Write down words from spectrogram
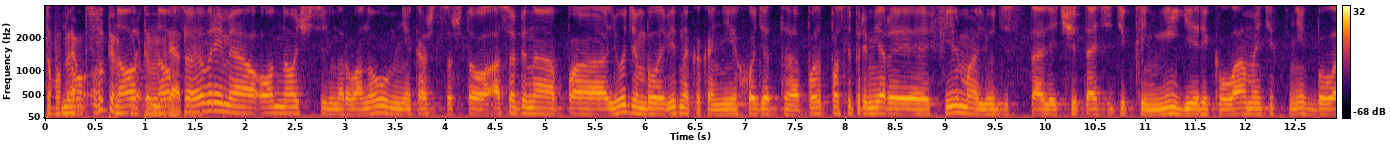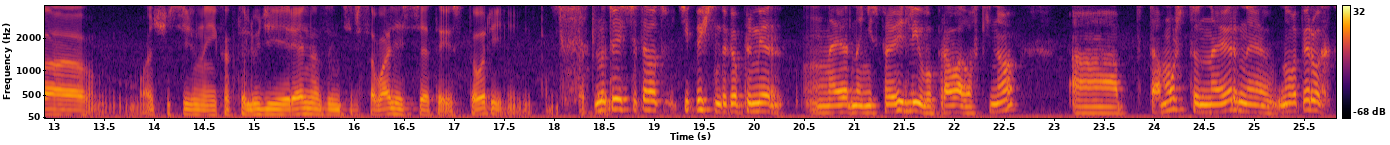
Чтобы прям Ну, супер но, культовый но в свое время он очень сильно рванул. Мне кажется, что особенно по людям было видно, как они ходят э, по- после премьеры фильма. Люди стали читать эти книги, реклама этих книг была очень сильная, и как-то люди реально заинтересовались этой историей. и там Ну, то есть это вот типичный такой пример, наверное, несправедливого провала в кино, а, потому что, наверное, ну, во-первых,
